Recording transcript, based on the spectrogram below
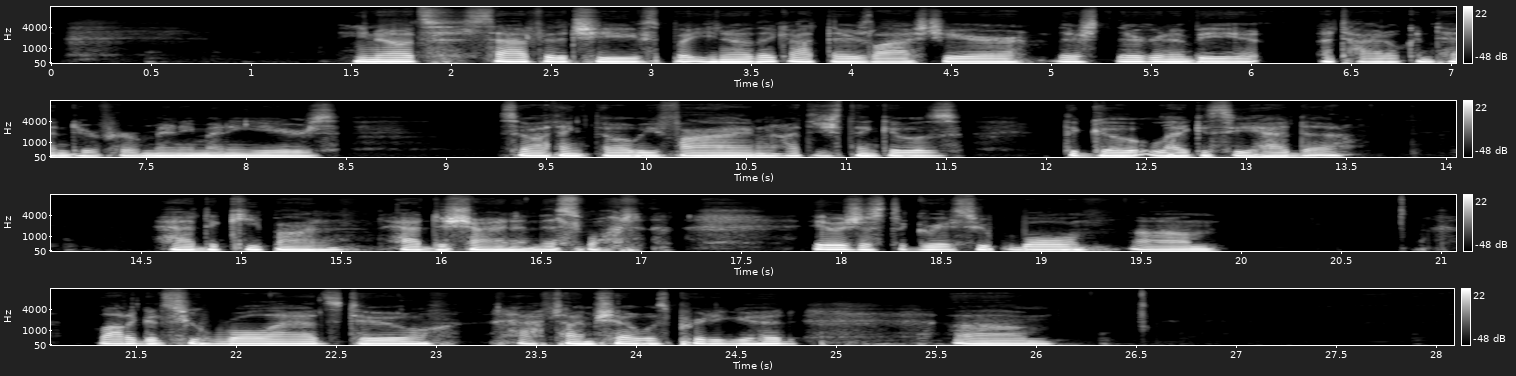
You know, it's sad for the Chiefs, but you know, they got theirs last year. They're they're going to be a title contender for many, many years. So I think they'll be fine. I just think it was the GOAT legacy had to had to keep on, had to shine in this one. It was just a great Super Bowl. Um, a lot of good Super Bowl ads too. Halftime show was pretty good. Um,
